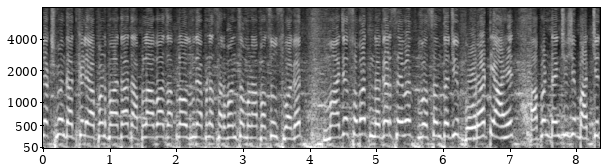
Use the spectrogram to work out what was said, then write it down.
मी लक्ष्मण दातखळे आपण पाहतात आपला आवाज आपला आवाजमध्ये आपण सर्वांचं मनापासून स्वागत. माझ्यासोबत नगरसेवक वसंतजी बोराटे आहेत. आपण त्यांच्याशी बातचीत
